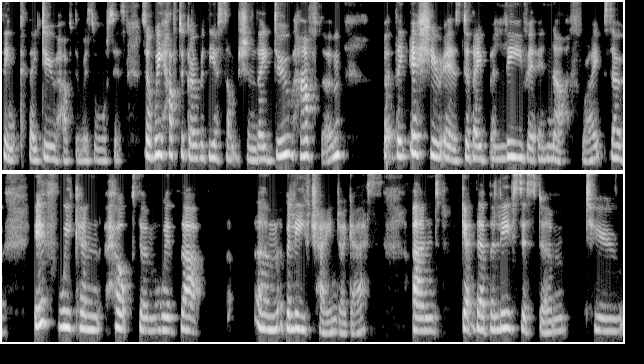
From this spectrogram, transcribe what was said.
think they do have the resources. So we have to go with the assumption they do have them. But the issue is, do they believe it enough, right? So if we can help them with that um, belief change, I guess, and get their belief system to,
